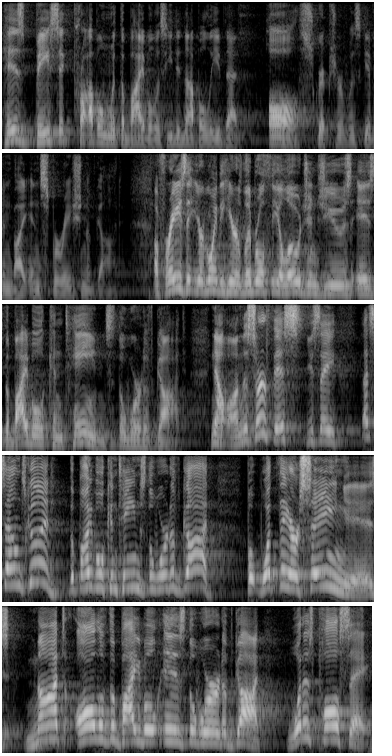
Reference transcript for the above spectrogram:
His basic problem with the Bible is he did not believe that all scripture was given by inspiration of God. A phrase that you're going to hear liberal theologians use is the Bible contains the Word of God. Now, on the surface, you say, that sounds good. The Bible contains the Word of God. But what they are saying is, not all of the Bible is the Word of God. What does Paul say?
